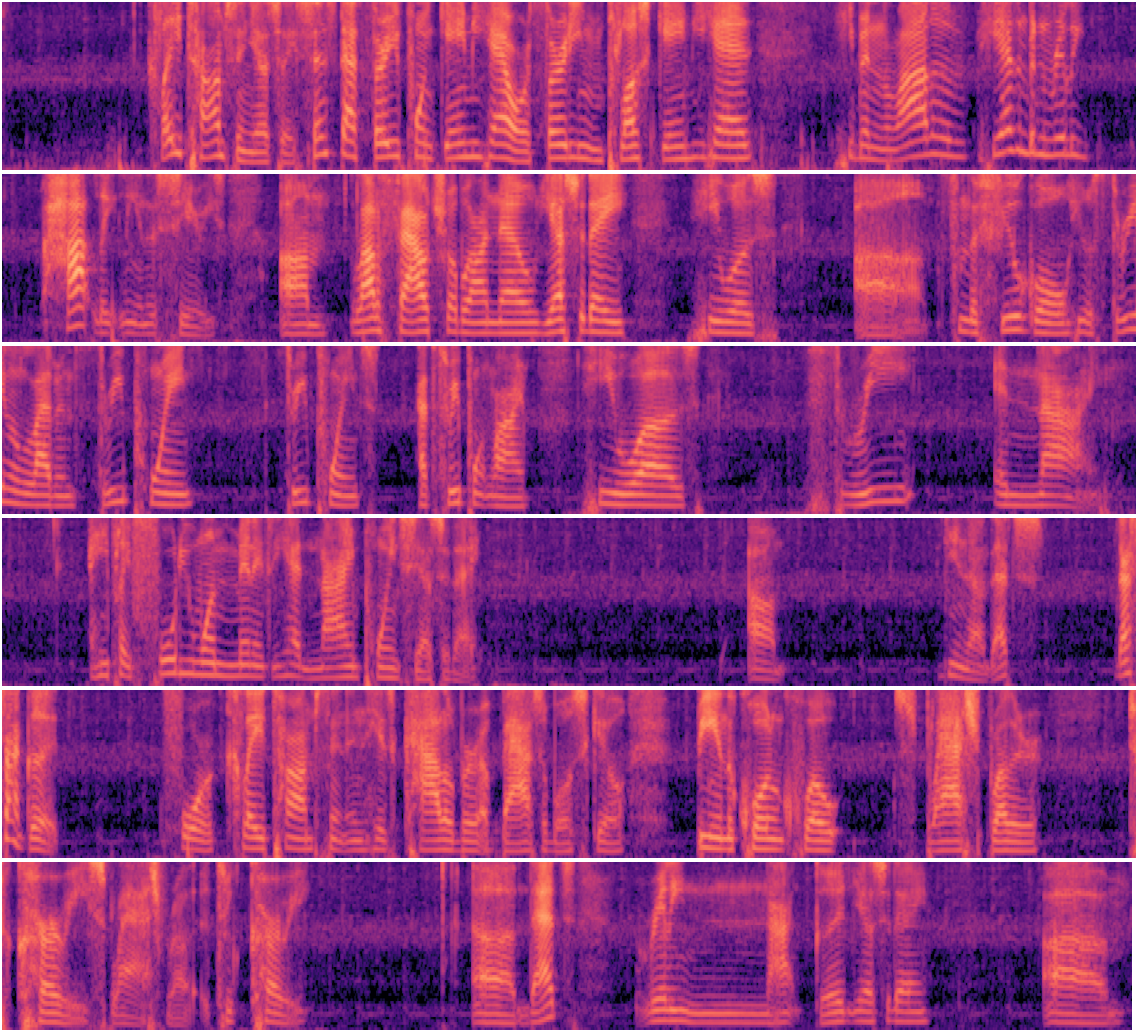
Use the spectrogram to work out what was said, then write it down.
Klay Thompson yesterday, since that 30 point game he had or 30 plus game he had, he been a lot of he hasn't been really hot lately in this series. Um, a lot of foul trouble I know. Yesterday he was uh, from the field goal, he was 3 and 11, 3 point 3 points at the 3 point line. He was 3 and 9. And he played 41 minutes. He had 9 points yesterday um, you know that's that's not good for Klay Thompson and his caliber of basketball skill, being the quote unquote splash brother to Curry, splash brother to Curry. Um, that's really not good yesterday. Um,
